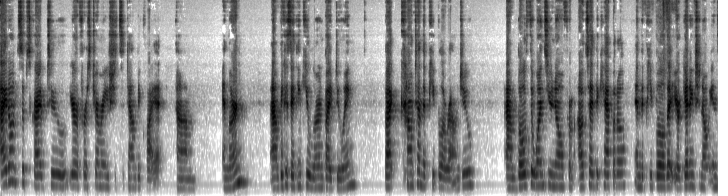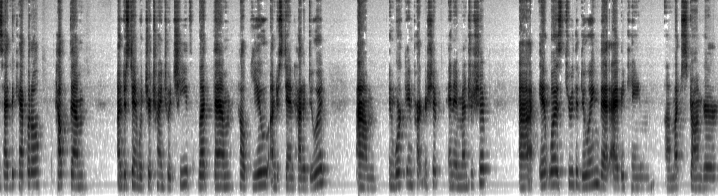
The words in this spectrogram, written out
I don't subscribe to you're a first termer, you should sit down, be quiet, um, and learn um, because I think you learn by doing. But count on the people around you, um, both the ones you know from outside the capital and the people that you're getting to know inside the capital. Help them understand what you're trying to achieve. Let them help you understand how to do it um, and work in partnership and in mentorship. Uh, it was through the doing that I became a much stronger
